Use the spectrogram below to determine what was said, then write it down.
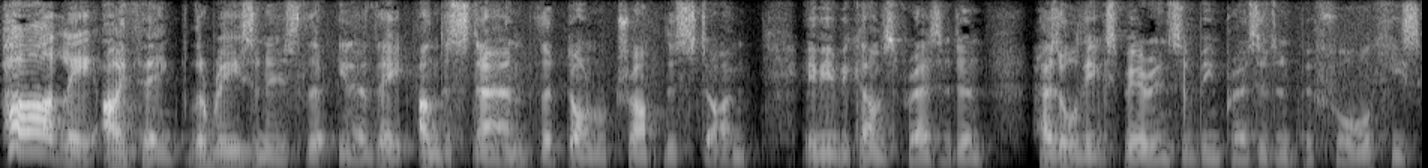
Partly, I think the reason is that you know they understand that Donald Trump this time, if he becomes president, has all the experience of being president before. He's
